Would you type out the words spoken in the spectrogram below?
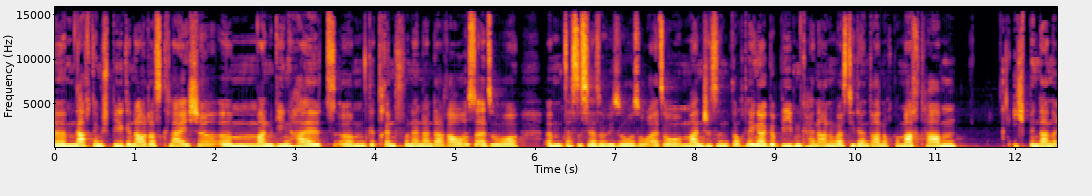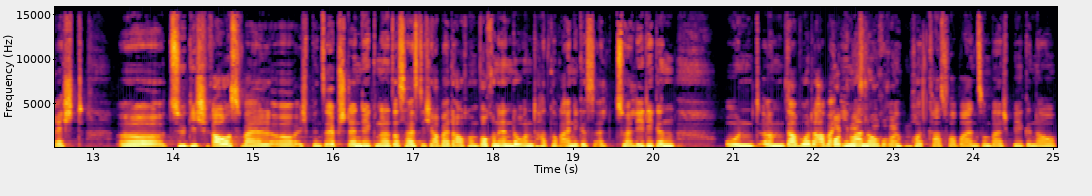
Ähm, nach dem Spiel genau das Gleiche. Ähm, man ging halt ähm, getrennt voneinander raus. Also ähm, das ist ja sowieso so. Also manche sind noch länger geblieben, keine Ahnung, was die dann da noch gemacht haben. Ich bin dann recht äh, zügig raus, weil äh, ich bin selbstständig. Ne? Das heißt, ich arbeite auch am Wochenende und hat noch einiges zu erledigen. Und ähm, da wurde aber Podcast immer noch vorbereiten. Äh, Podcast vorbereiten zum Beispiel, genau.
